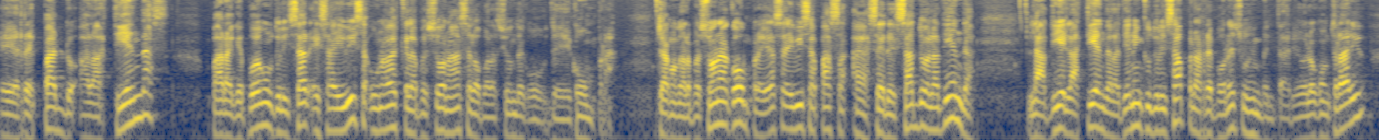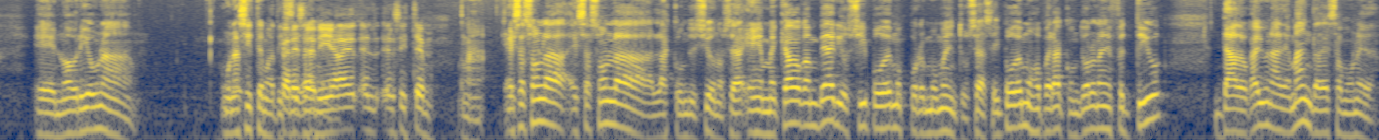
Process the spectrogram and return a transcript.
eh, respaldo a las tiendas para que puedan utilizar esa divisa una vez que la persona hace la operación de, compra. O sea, cuando la persona compra y esa divisa pasa a ser el saldo de la tienda, las tiendas la tienen que utilizar para reponer sus inventarios. De lo contrario, no habría una, una sistematización. Parecería el, el, sistema. Esas son, la, esas son las condiciones. O sea, en el mercado cambiario sí podemos por el momento, o sea, sí podemos operar con dólares en efectivo, dado que hay una demanda de esa moneda.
